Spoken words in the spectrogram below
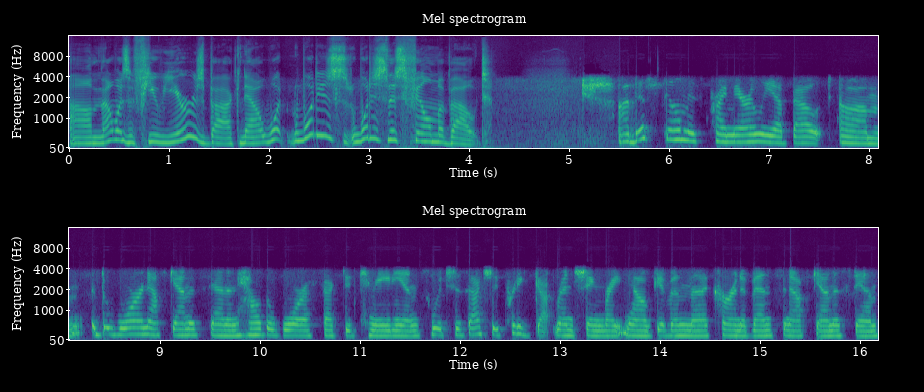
Um, that was a few years back now. What what is what is this film about? Uh, this film is primarily about um, the war in Afghanistan and how the war affected Canadians, which is actually pretty gut wrenching right now given the current events in Afghanistan.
